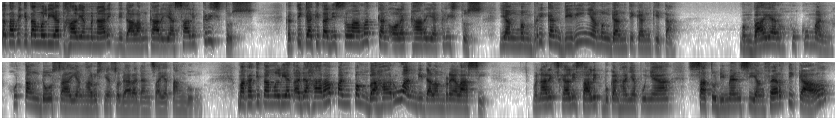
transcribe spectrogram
Tetapi kita melihat hal yang menarik di dalam karya salib Kristus. Ketika kita diselamatkan oleh karya Kristus yang memberikan dirinya menggantikan kita membayar hukuman hutang dosa yang harusnya saudara dan saya tanggung. Maka kita melihat ada harapan pembaharuan di dalam relasi. Menarik sekali salib bukan hanya punya satu dimensi yang vertikal,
